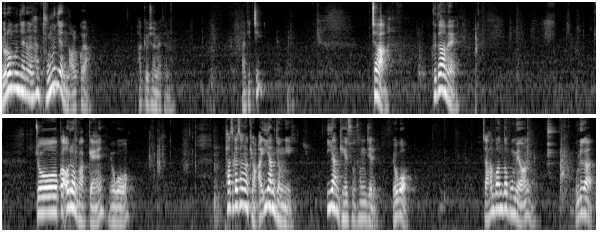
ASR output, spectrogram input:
요런 문제는 한 두 문제는 나올 거야. 학교 시험에서는. 알겠지? 자, 그 다음에 조금 어려운 거 할게. 요거 파스칼 삼각형, 아 이항 정리, 이항 계수 성질. 요거 자 한 번 더 보면 우리가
